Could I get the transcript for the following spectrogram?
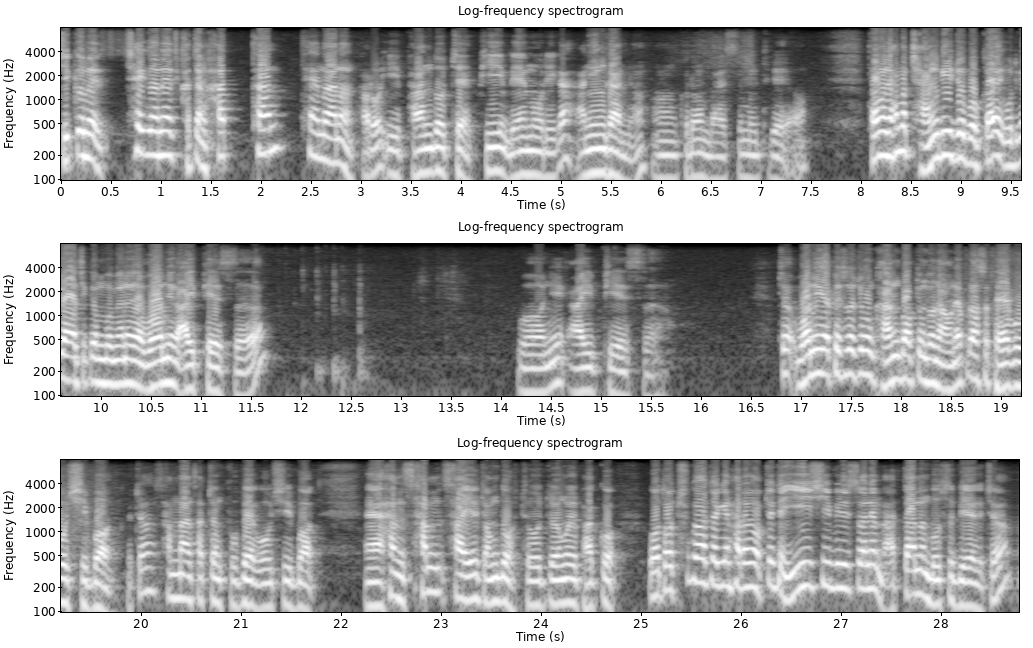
지금의 최근에 가장 핫한 테마는 바로 이 반도체 비메모리가 아닌가요? 어, 그런 말씀을 드려요. 다음에 한번 장비 줘 볼까요? 우리가 지금 보면은 원익 IPS 원익 IPS 저 원익 IPS도 조금 강법 정도 나오네. 플러스 150원. 그렇죠? 34,950원. 예, 한 3, 4일 정도 조정을 받고 뭐 더 추가적인 하락은 없죠. 이제 21선에 맞다는 모습이에요. 그렇죠?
